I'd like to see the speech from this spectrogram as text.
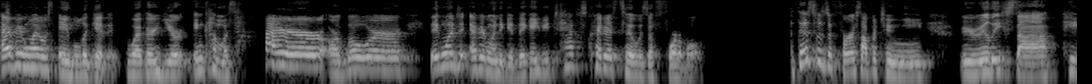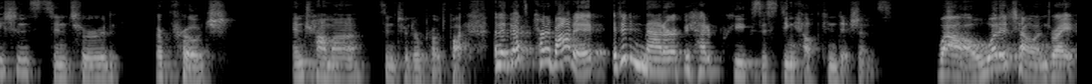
Everyone was able to get it, whether your income was higher or lower. They wanted everyone to get. it. They gave you tax credits so it was affordable. This was the first opportunity we really saw patient-centered approach and trauma-centered approach apply. And the best part about it, it didn't matter if you had pre-existing health conditions. Wow, what a challenge, right?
